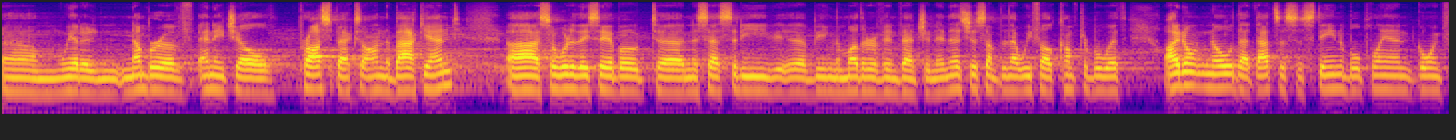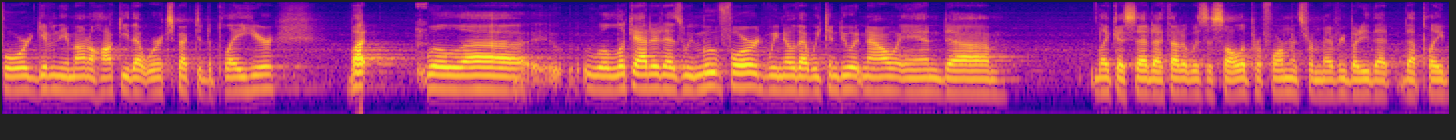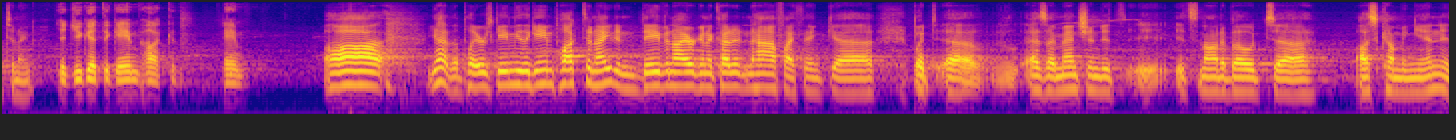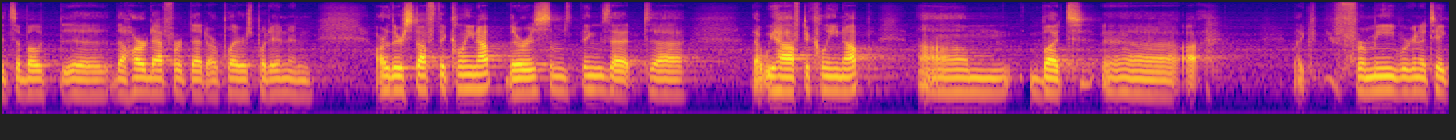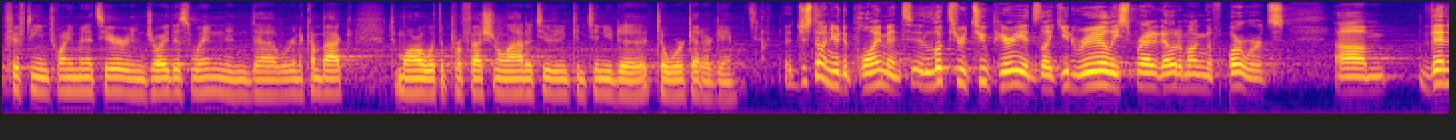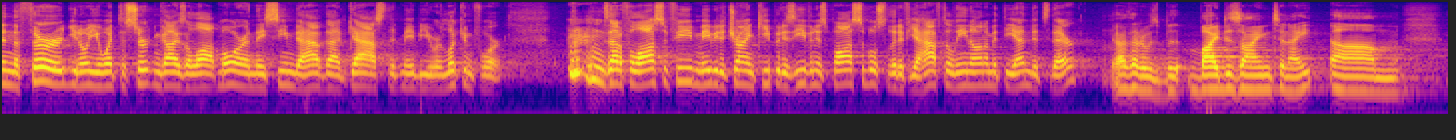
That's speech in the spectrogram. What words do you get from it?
Um, we had a number of NHL prospects on the back end. Uh, so, what do they say about uh, necessity uh, being the mother of invention? And that's just something that we felt comfortable with. I don't know that that's a sustainable plan going forward, given the amount of hockey that we're expected to play here. But we'll uh, we'll look at it as we move forward. We know that we can do it now, and um, like I said, I thought it was a solid performance from everybody that that played tonight. Did you get the game puck game? Uh, yeah, the players gave me the game puck tonight, and Dave and I are going to cut it in half, I think. Uh, but uh, as I mentioned, it's it's not about uh, us coming in. It's about the, the hard effort that our players put in. And are there stuff to clean up? There is some things that, uh, that we have to clean up. Um, but uh, like for me, we're going to take 15, 20 minutes here and enjoy this win, and uh, we're going to come back tomorrow with a professional attitude and continue to, to work at our game. Just on your deployment, it looked through two periods like you'd really spread it out among the forwards. Um, then in the third, you know, you went to certain guys a lot more, and they seemed to have that gas that maybe you were looking for. Is that a philosophy, maybe to try and keep it as even as possible so that if you have to lean on them at the end, it's there? I thought it was by design tonight. Um,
